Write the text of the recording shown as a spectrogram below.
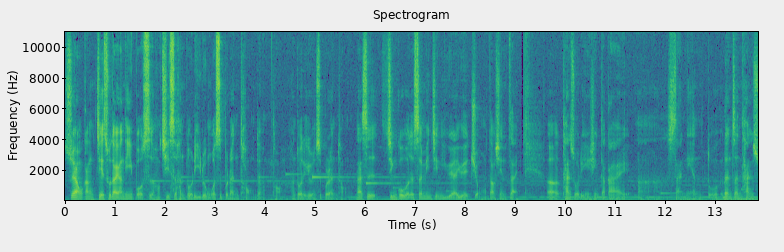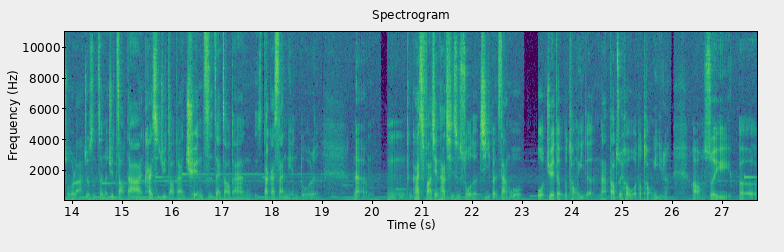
虽然我刚接触到杨定一博士哈，其实很多理论我是不认同的哈，很多理论是不认同。但是经过我的生命经历越来越久，到现在，呃，探索灵性大概啊三年多，认真探索啦，就是真的去找答案，开始去找答案，全职在找答案，大概三年多了。那。嗯，开始发现他其实说的基本上我我觉得不同意的，那到最后我都同意了，好，所以呃，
